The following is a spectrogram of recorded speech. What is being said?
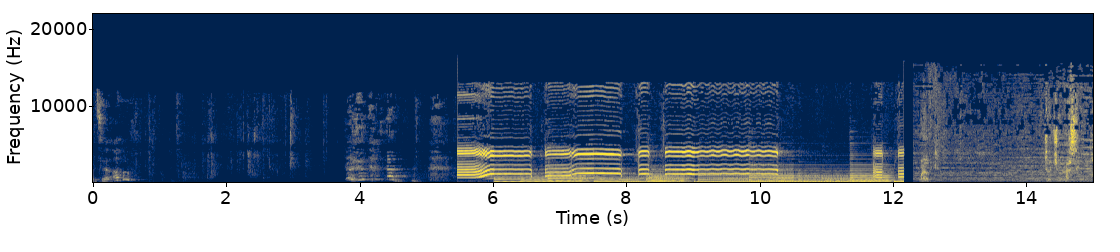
It's a oh. Welcome to Jurassic Park.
